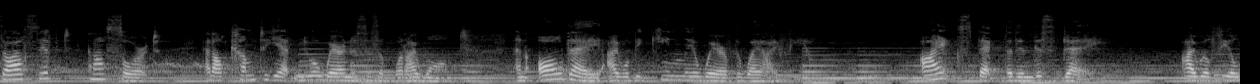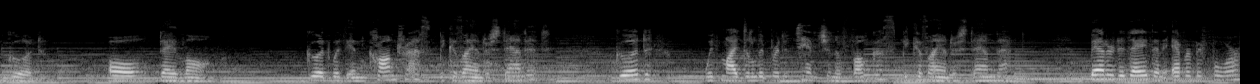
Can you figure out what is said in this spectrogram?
So I'll sift and I'll sort and I'll come to yet new awarenesses of what I want. And all day I will be keenly aware of the way I feel. I expect that in this day I will feel good all day long. Good within contrast because I understand it. Good with my deliberate attention of focus because I understand that. Better today than ever before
